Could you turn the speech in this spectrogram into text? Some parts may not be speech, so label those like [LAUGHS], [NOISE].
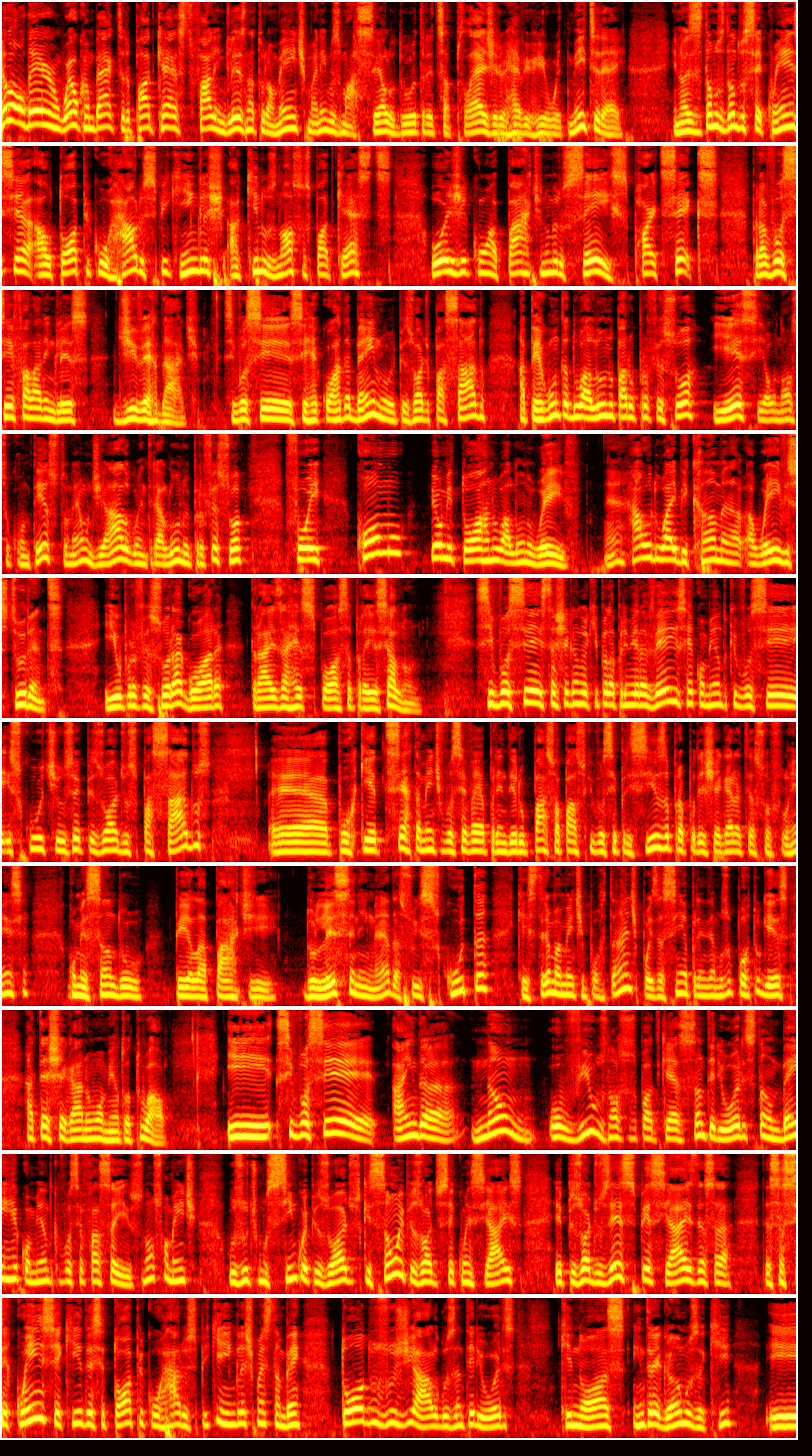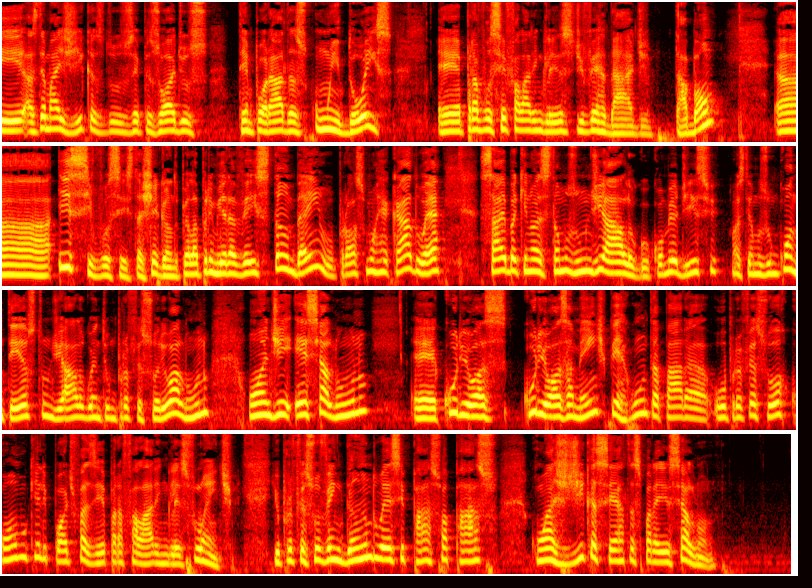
Hello there and welcome back to the podcast Fala Inglês Naturalmente. My name is Marcelo Dutra. It's a pleasure to have you here with me today. E nós estamos dando sequência ao tópico How to Speak English aqui nos nossos podcasts, hoje com a parte número 6, part 6, para você falar inglês de verdade. Se você se recorda bem, no episódio passado, a pergunta do aluno para o professor, e esse é o nosso contexto, né, um diálogo entre aluno e professor, foi como eu me torno aluno Wave? Né? How do I become a Wave student? E o professor agora traz a resposta para esse aluno. Se você está chegando aqui pela primeira vez, recomendo que você escute os episódios passados. É, porque certamente você vai aprender o passo a passo que você precisa para poder chegar até a sua fluência, começando pela parte do listening, né, da sua escuta, que é extremamente importante, pois assim aprendemos o português até chegar no momento atual. E se você ainda não ouviu os nossos podcasts anteriores, também recomendo que você faça isso. Não somente os últimos cinco episódios, que são episódios sequenciais, episódios especiais dessa, dessa sequência aqui, desse tópico Raro Speak English, mas também todos os diálogos anteriores que nós entregamos aqui e as demais dicas dos episódios temporadas 1 e 2 é para você falar inglês de verdade, tá bom? Uh, e se você está chegando pela primeira vez também, o próximo recado é: saiba que nós estamos num diálogo. Como eu disse, nós temos um contexto, um diálogo entre um professor e o aluno, onde esse aluno é, curios, curiosamente pergunta para o professor como que ele pode fazer para falar inglês fluente. E o professor vem dando esse passo a passo com as dicas certas para esse aluno.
